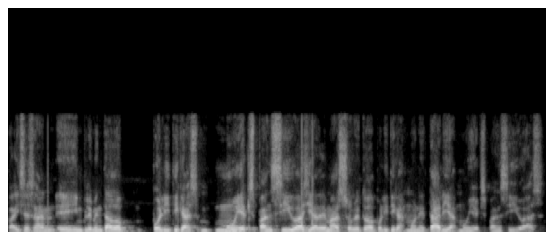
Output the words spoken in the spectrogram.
países han implementado políticas muy expansivas y además, sobre todo, políticas monetarias muy expansivas,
